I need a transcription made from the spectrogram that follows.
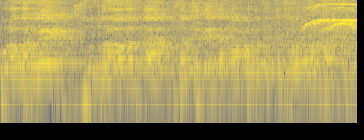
ಪುರವನ್ನೇ ಸುಂದರವಾದಂತ ಸ್ವಚ್ಛತೆಯಿಂದ ಕಾಪಾಡುವಂತ ಕೆಲಸವನ್ನು ನಾವು ಮಾಡ್ತೀವಿ.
